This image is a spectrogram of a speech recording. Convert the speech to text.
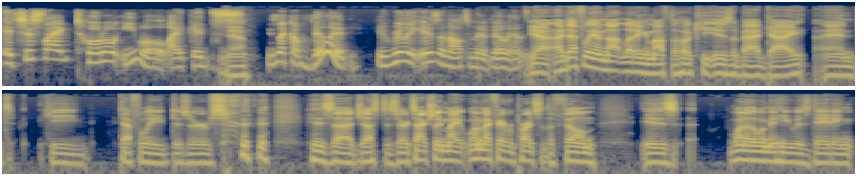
it's just like total evil. Like it's, Yeah. he's like a villain. He really is an ultimate villain. Yeah, I definitely am not letting him off the hook. He is a bad guy, and he definitely deserves his uh, just desserts. Actually, my one of my favorite parts of the film is one of the women he was dating,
